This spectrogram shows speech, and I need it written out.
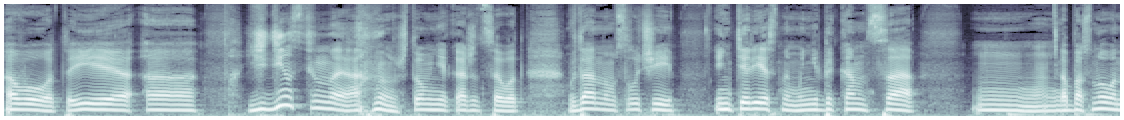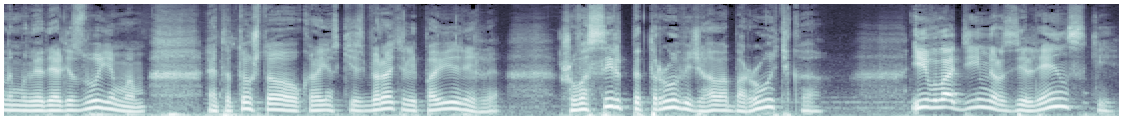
Вот. И э, единственное, что мне кажется вот в данном случае интересным и не до конца обоснованным или реализуемым, это то, что украинские избиратели поверили, что Василий Петрович Голобородько и Владимир Зеленский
